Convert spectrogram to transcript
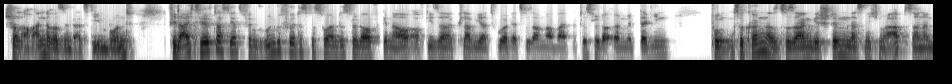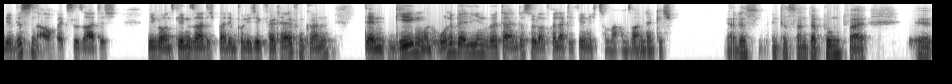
schon auch andere sind als die im Bund. Vielleicht hilft das jetzt für ein grün geführtes Ressort in Düsseldorf genau auf dieser Klaviatur der Zusammenarbeit mit, Düsseldorf, äh, mit Berlin punkten zu können. Also zu sagen, wir stimmen das nicht nur ab, sondern wir wissen auch wechselseitig, wie wir uns gegenseitig bei dem Politikfeld helfen können. Denn gegen und ohne Berlin wird da in Düsseldorf relativ wenig zu machen sein, denke ich. Ja, das ist ein interessanter Punkt, weil äh,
